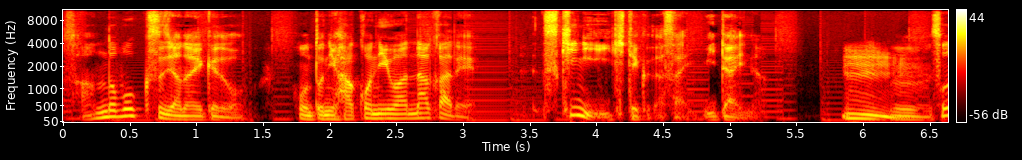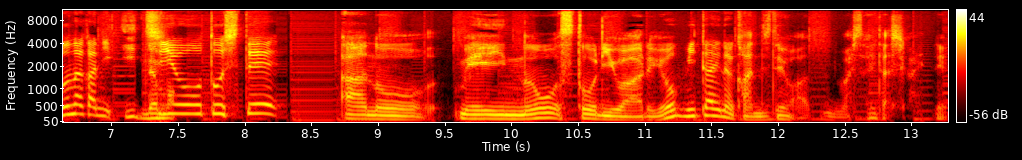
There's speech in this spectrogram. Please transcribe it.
サンドボックスじゃないけど本当に箱庭の中で好きに生きてくださいみたいな、うん。うん、その中に一応としてあのメインのストーリーはあるよみたいな感じではありましたね確かにね。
